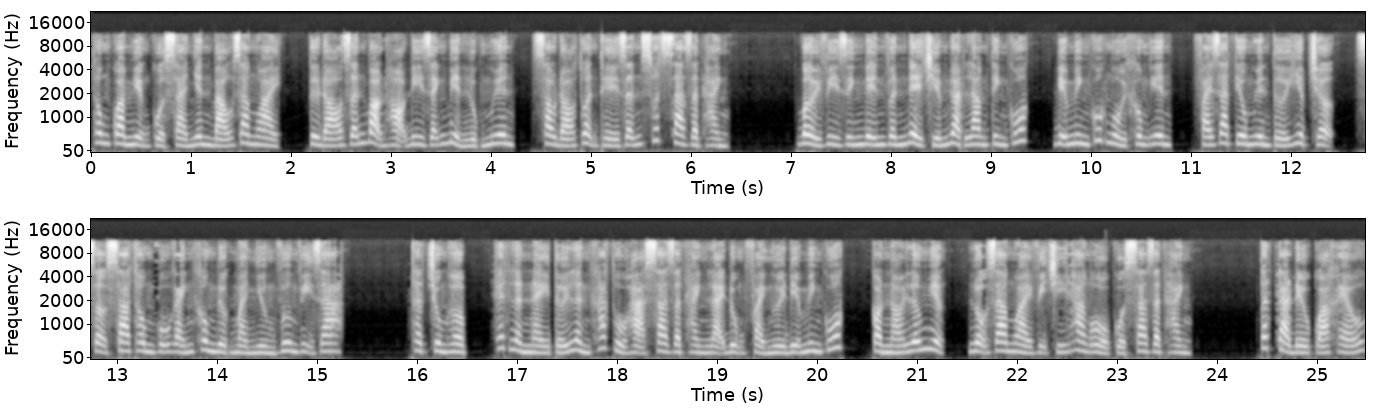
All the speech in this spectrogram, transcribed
thông qua miệng của xà nhân báo ra ngoài, từ đó dẫn bọn họ đi rãnh biển lục nguyên, sau đó thuận thế dẫn xuất xa giật hành. Bởi vì dính đến vấn đề chiếm đoạt Lam Tinh Quốc, địa minh quốc ngồi không yên, phái ra tiêu nguyên tới hiệp trợ, sợ xa thông vũ gánh không được mà nhường vương vị ra. Thật trùng hợp, hết lần này tới lần khác thủ hạ xa giật hành lại đụng phải người địa minh quốc, còn nói lỡ miệng, lộ ra ngoài vị trí hang ổ của xa giật hành. Tất cả đều quá khéo,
